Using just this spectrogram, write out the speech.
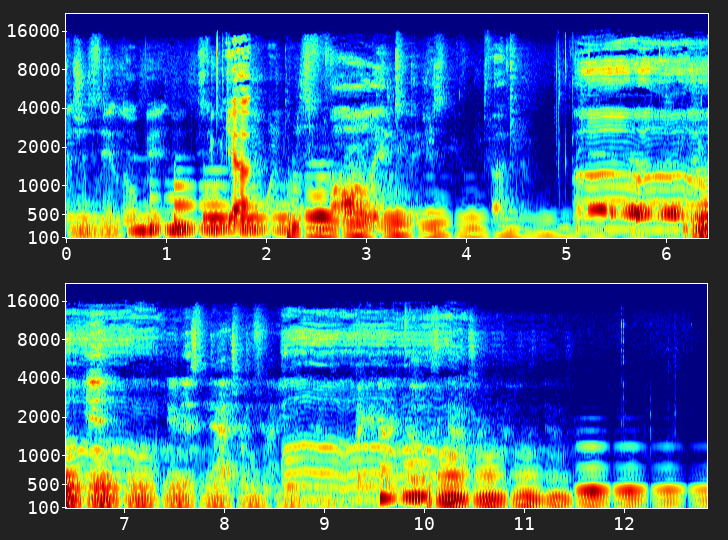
let that shit sit a little bit. See what Yeah. I want to Just fall into it. Just fucking. Yeah. Dude, it's natural for me. Like I already know it's natural.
